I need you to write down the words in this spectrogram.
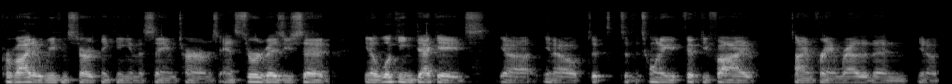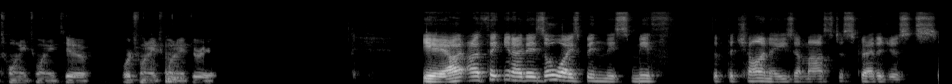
provided we can start thinking in the same terms. And sort of as you said, you know, looking decades, uh, you know, to, to the 2055 timeframe rather than, you know, 2022 or 2023. Yeah, I, I, think, you know, there's always been this myth that the Chinese are master strategists.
